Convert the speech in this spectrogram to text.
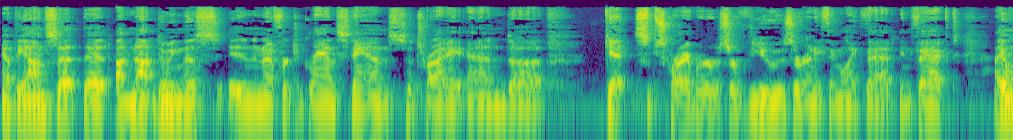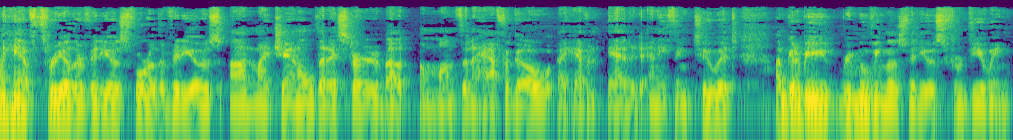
at the onset that I'm not doing this in an effort to grandstand to try and uh, get subscribers or views or anything like that. In fact, I only have three other videos, four other videos on my channel that I started about a month and a half ago. I haven't added anything to it. I'm going to be removing those videos from viewing.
